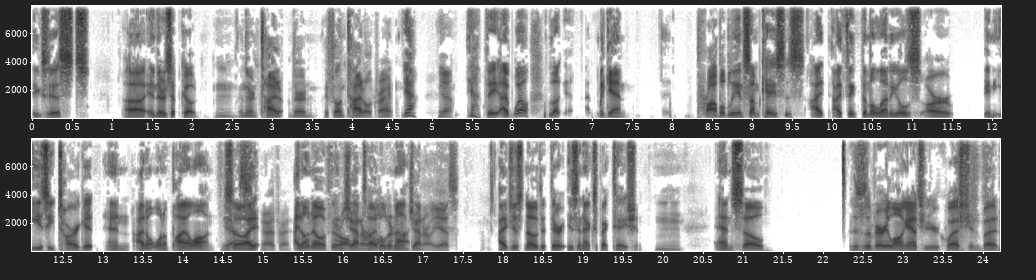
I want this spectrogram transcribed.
exists uh, in their zip code. Mm. And they're entitled. They're they feel entitled, right? Yeah, yeah, yeah. they I, well look again. Probably in some cases, I I think the millennials are an easy target, and I don't want to pile on. Yes. So I that's right. I don't know if they're in all general, entitled or In not. general, yes. I just know that there is an expectation. hmm And so this is a very long answer to your question, but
